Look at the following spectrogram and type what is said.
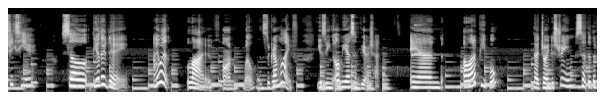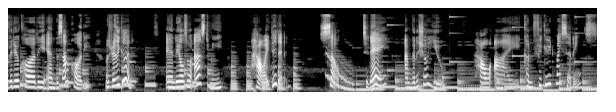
Astrix here. So, the other day, I went live on, well, Instagram Live using OBS and VRChat. And a lot of people that joined the stream said that the video quality and the sound quality was really good. And they also asked me how I did it. So, today, I'm gonna show you how I configured my settings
